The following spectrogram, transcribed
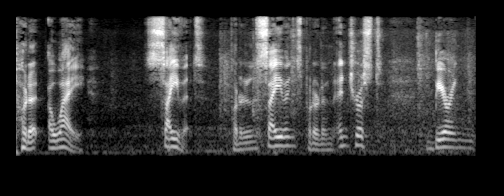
Put it away. Save it. Put it in savings, put it in interest, bearing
